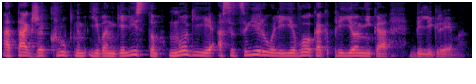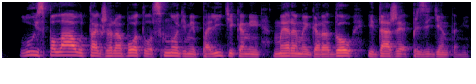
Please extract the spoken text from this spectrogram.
а также крупным евангелистом, многие ассоциировали его как преемника Билли Грейма. Луис Палау также работал с многими политиками, мэрами городов и даже президентами.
